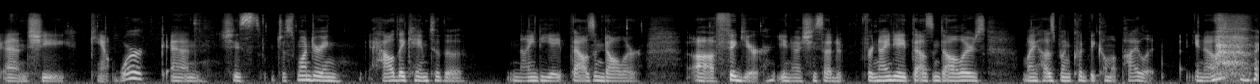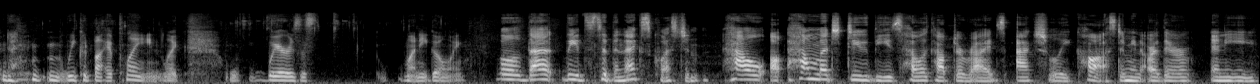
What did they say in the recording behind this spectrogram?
and she can't work and she's just wondering how they came to the ninety-eight thousand uh, figure. You know, she said for ninety-eight thousand dollars, my husband could become a pilot. You know, we could buy a plane. Like, where is this money going? Well, that leads to the next question. How uh, how much do these helicopter rides actually cost? I mean, are there any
